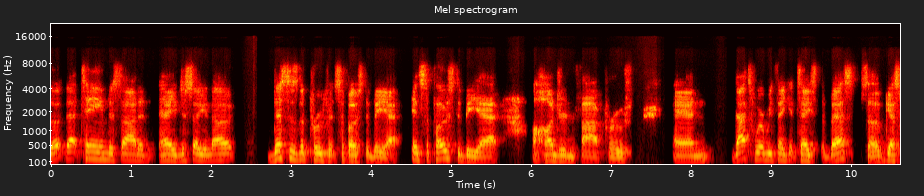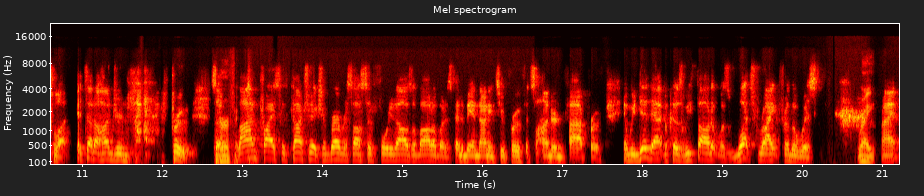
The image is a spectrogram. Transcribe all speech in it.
th- that team decided, hey, just so you know, this is the proof it's supposed to be at. It's supposed to be at 105 proof. And that's where we think it tastes the best. So guess what? It's at 105 proof. So Perfect. line price with contradiction bourbon, it's also $40 a bottle, but instead of being 92 proof, it's 105 proof. And we did that because we thought it was what's right for the whiskey. Right. Right.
